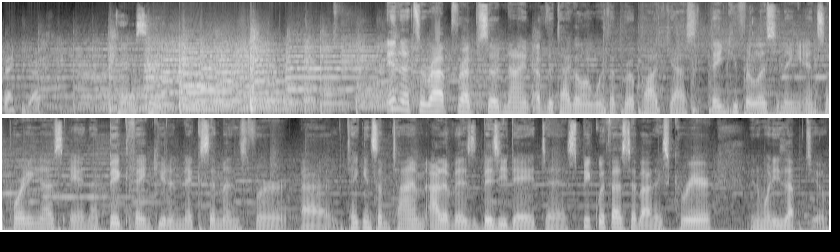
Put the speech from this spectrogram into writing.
Thank you, guys. And that's a wrap for episode 9 of the Tag Along with a Pro podcast. Thank you for listening and supporting us, and a big thank you to Nick Symmonds for uh, taking some time out of his busy day to speak with us about his career and what he's up to.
